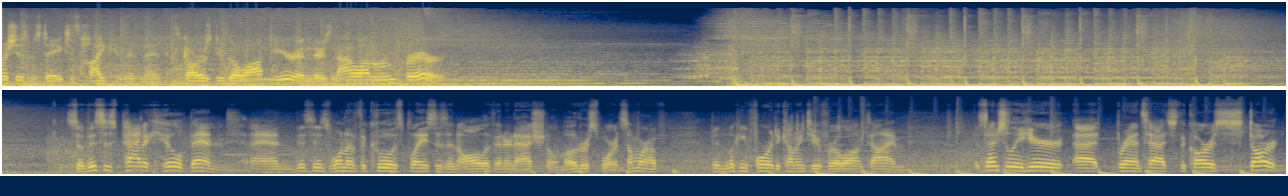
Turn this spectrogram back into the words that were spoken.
punishes mistakes. It's high commitment. Cars do go off here, and there's not a lot of room for error. So this is Paddock Hill Bend, and this is one of the coolest places in all of international motorsport. Somewhere I've been looking forward to coming to for a long time. Essentially here at Brands Hatch, the cars start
